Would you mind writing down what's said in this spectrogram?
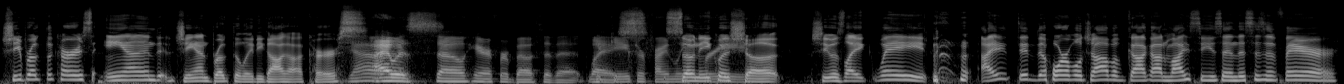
She broke the curse, and Jan broke the Lady Gaga curse. Yeah. I was so here for both of it. The Like, gays are finally Sonique was free. shook. She was like, "Wait, I did a horrible job of Gaga on my season. This isn't fair."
